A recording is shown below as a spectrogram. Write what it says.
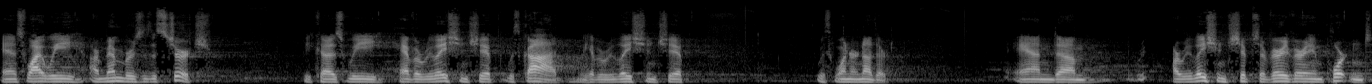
And it's why we are members of this church, because we have a relationship with God, we have a relationship with one another. And um, our relationships are very, very important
